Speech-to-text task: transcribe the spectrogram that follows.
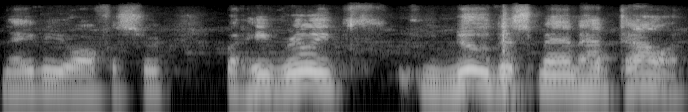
Navy officer, but he really he knew this man had talent.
